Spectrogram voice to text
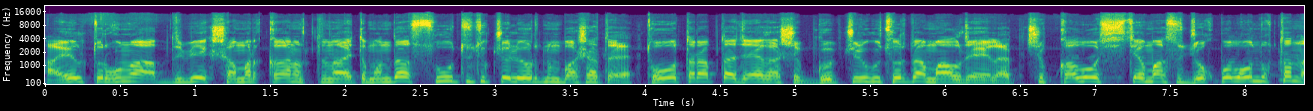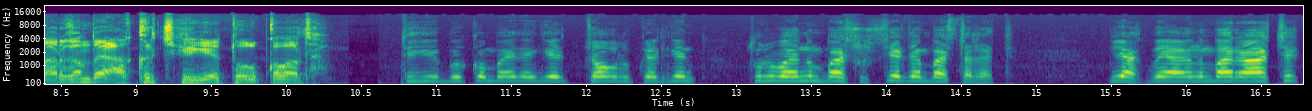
Айыл тургуну абдыбек шамыркановдун айтымында суу түтүкчөлөрүнүн башаты тоо тарапта жайгашып көпчүлүк учурда мал жайылат. Чып калуу системасы жок болгондуктан ар кандай акыр чикирге толуп калат. Тиги бөкөнбайдан келип чогулуп келген трубанын башы ушул жерден башталат. Бияк биягынын баары ачык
